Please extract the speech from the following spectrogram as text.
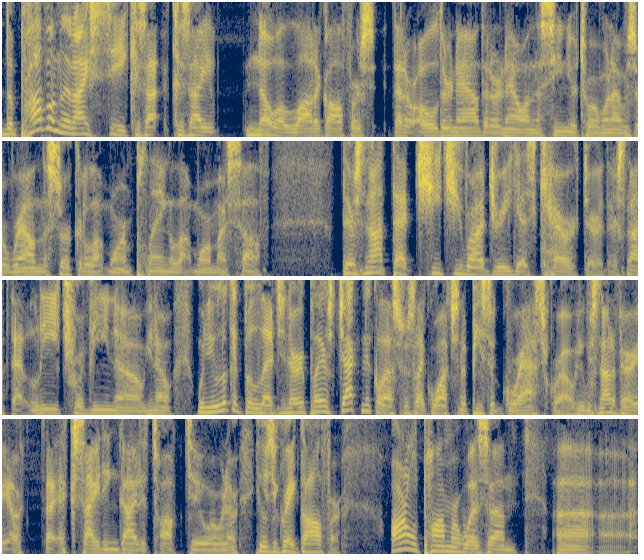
The problem that I see because I because I know a lot of golfers that are older now that are now on the senior tour. When I was around the circuit a lot more and playing a lot more myself, there's not that Chi Chi Rodriguez character. There's not that Lee Trevino. You know, when you look at the legendary players, Jack Nicklaus was like watching a piece of grass grow. He was not a very uh, exciting guy to talk to or whatever. He was a great golfer. Arnold Palmer was um, uh, uh,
